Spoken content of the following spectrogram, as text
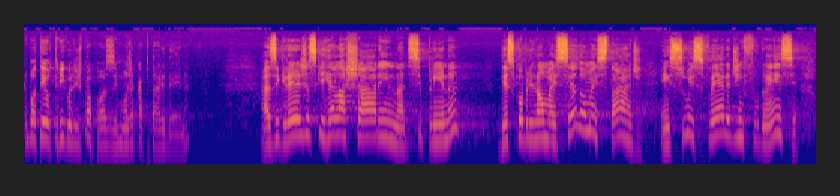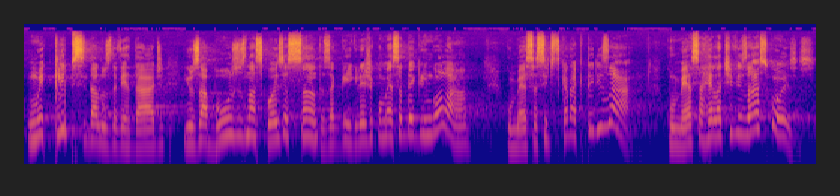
eu botei o trigo ali de propósito, os irmãos já captaram a ideia, né? As igrejas que relaxarem na disciplina descobrirão mais cedo ou mais tarde, em sua esfera de influência, um eclipse da luz da verdade e os abusos nas coisas santas. A igreja começa a degringolar, começa a se descaracterizar começa a relativizar as coisas.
